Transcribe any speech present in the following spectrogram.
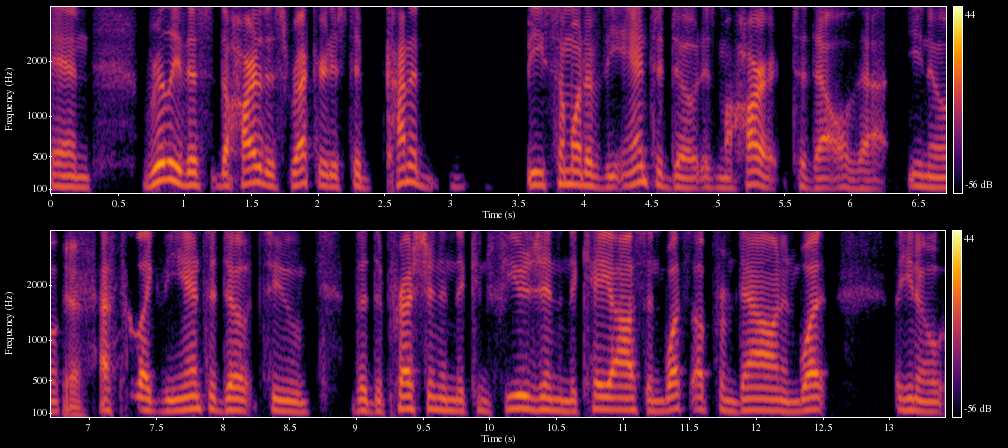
And really this the heart of this record is to kind of be somewhat of the antidote is my heart to that all that you know? Yeah. i feel like the antidote to the depression and the confusion and the chaos and what's up from down and what you know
